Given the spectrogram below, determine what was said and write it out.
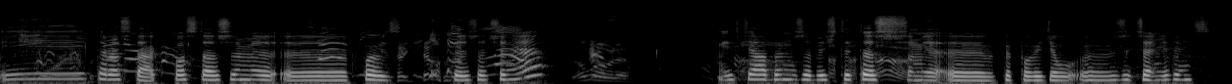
I teraz tak, postarzymy yy, powiedz te rzeczy, nie? I chciałabym, żebyś ty też w sumie yy, wypowiedział yy, życzenie, więc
